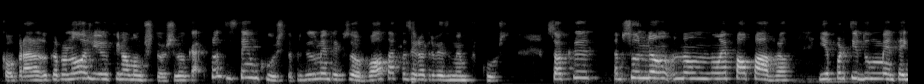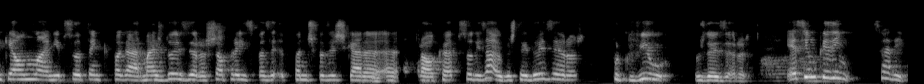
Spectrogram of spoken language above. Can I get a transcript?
comprar, comprou na loja e afinal não gostou, chegou cá. Pronto, isso tem um custo. A partir do momento em que a pessoa volta a fazer outra vez o mesmo percurso. Só que a pessoa não, não, não é palpável. E a partir do momento em que é online e a pessoa tem que pagar mais 2 euros só para isso, fazer, para nos fazer chegar a, a, troca, a pessoa diz, ah, eu gastei 2 euros, porque viu os 2 euros. É assim um bocadinho, sabe?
